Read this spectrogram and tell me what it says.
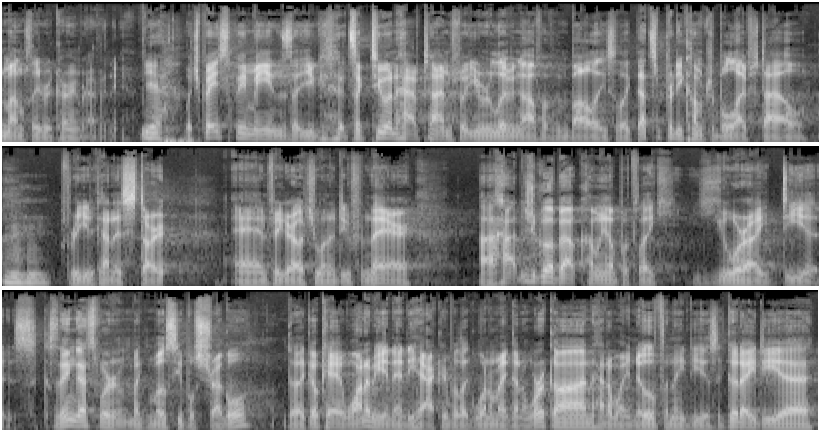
monthly recurring revenue. Yeah. Which basically means that you can, it's like two and a half times what you were living off of in Bali. So like that's a pretty comfortable lifestyle mm-hmm. for you to kind of start and figure out what you want to do from there. Uh, how did you go about coming up with like your ideas? Because I think that's where like most people struggle. They're like, okay, I want to be an indie hacker, but like, what am I going to work on? How do I know if an idea is a good idea?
